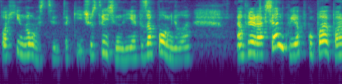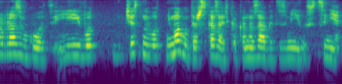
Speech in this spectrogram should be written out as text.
плохие новости, такие чувствительные, я это запомнила. Например, овсянку я покупаю пару раз в год. И вот, честно, вот не могу даже сказать, как она за год изменилась в цене.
